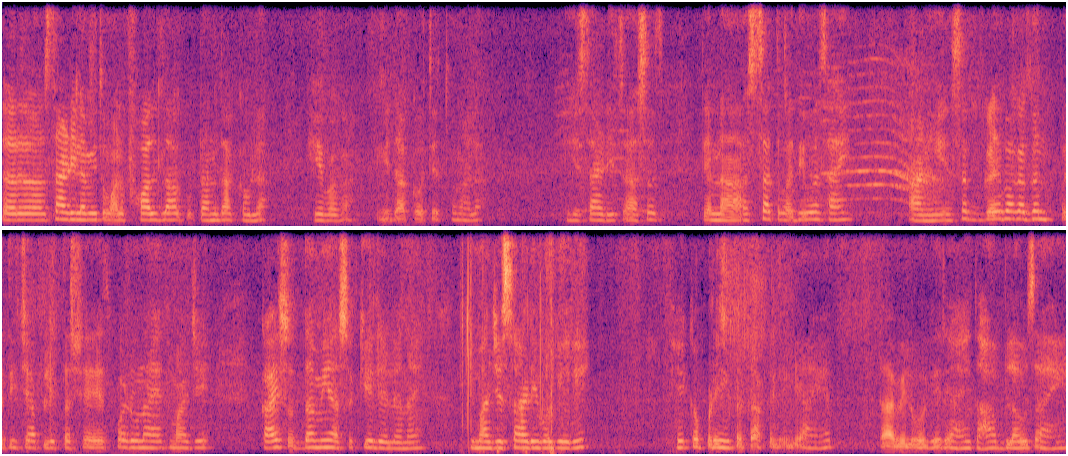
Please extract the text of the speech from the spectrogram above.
तर साडीला मी तुम्हाला फॉल दाखवताना दाखवला. हे बघा मी दाखवते तुम्हाला. ही साडीचं असंच त्यांना सातवा दिवस आहे. आणि सगळे बघा गणपतीचे आपले तसेच पडून आहेत माझे. कायसुद्धा मी असं केलेलं नाही. की माझी साडी वगैरे. हे कपडे इथं टाकलेले आहेत. टावेल वगैरे आहेत. हा ब्लाऊज आहे.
